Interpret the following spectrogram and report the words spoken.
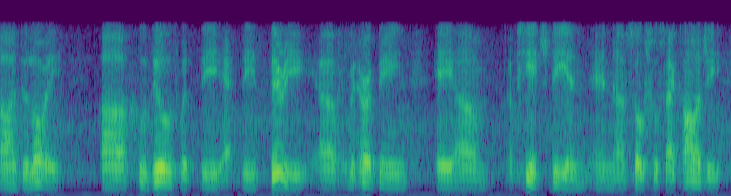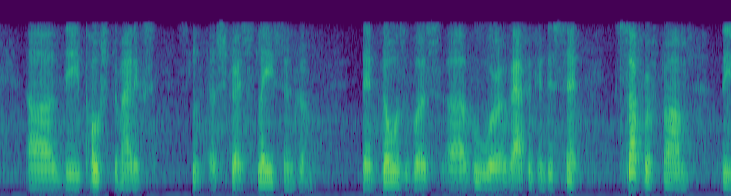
uh, DeLore, uh, who deals with the the theory, uh, with her being a, um, a PhD in, in uh, social psychology, uh, the post-traumatic uh, stress slave syndrome, that those of us uh, who were of African descent suffer from the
